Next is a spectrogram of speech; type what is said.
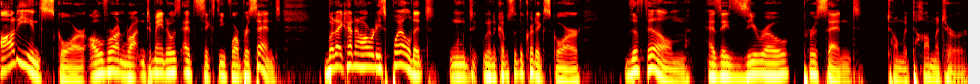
audience score over on Rotten Tomatoes at 64%. But I kind of already spoiled it when it comes to the critic score. The film has a 0% tomatometer.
